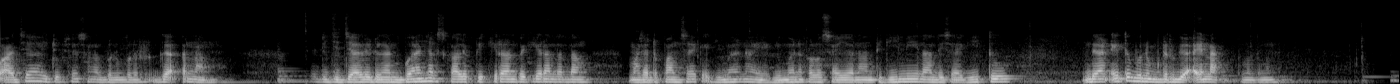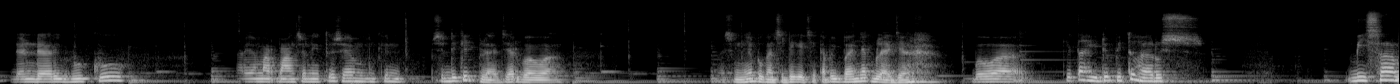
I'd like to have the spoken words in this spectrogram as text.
aja hidup saya sangat benar-benar nggak tenang. Saya dijejali dengan banyak sekali pikiran-pikiran tentang masa depan saya kayak gimana ya, gimana kalau saya nanti gini, nanti saya gitu. Dan itu benar-benar gak enak teman-teman. Dan dari buku karya Mark Manson itu saya mungkin sedikit belajar bahwa sebenarnya bukan sedikit sih tapi banyak belajar bahwa kita hidup itu harus bisa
